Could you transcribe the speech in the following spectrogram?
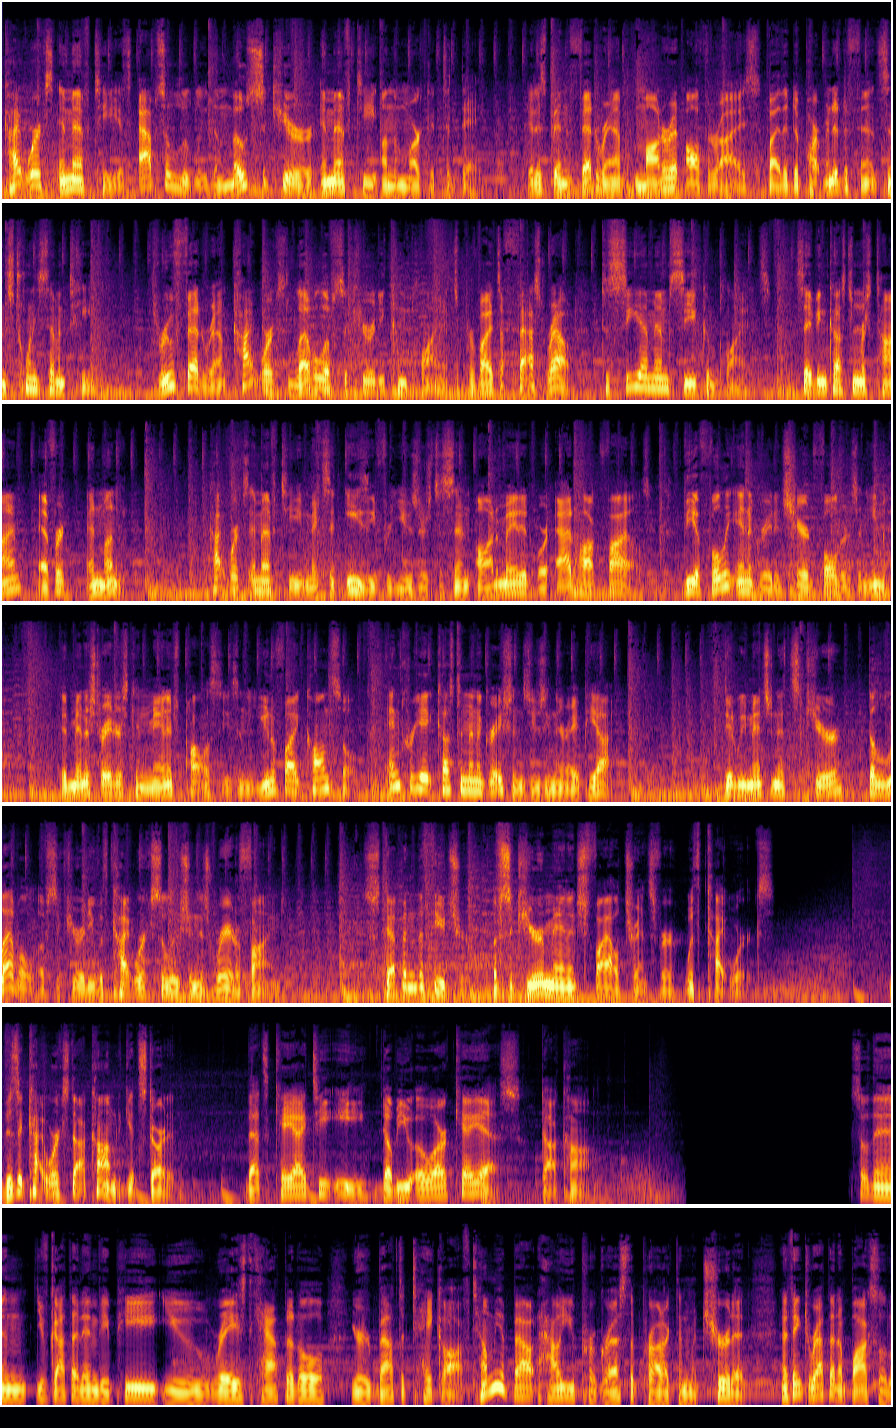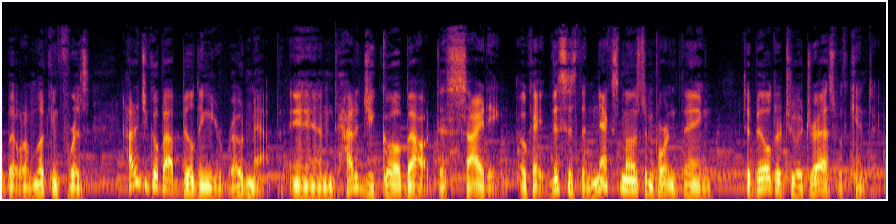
Kiteworks MFT is absolutely the most secure MFT on the market today. It has been FedRAMP moderate authorized by the Department of Defense since 2017. Through FedRAMP, Kiteworks' level of security compliance provides a fast route to CMMC compliance, saving customers time, effort, and money. Kiteworks MFT makes it easy for users to send automated or ad hoc files via fully integrated shared folders and email. Administrators can manage policies in a unified console and create custom integrations using their API. Did we mention it's secure? The level of security with Kiteworks solution is rare to find. Step into the future of secure managed file transfer with Kiteworks. Visit kiteworks.com to get started. That's K I T E W O R K S dot com. So then you've got that MVP, you raised capital, you're about to take off. Tell me about how you progressed the product and matured it. And I think to wrap that in a box a little bit, what I'm looking for is how did you go about building your roadmap? And how did you go about deciding, okay, this is the next most important thing to build or to address with Kentik?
